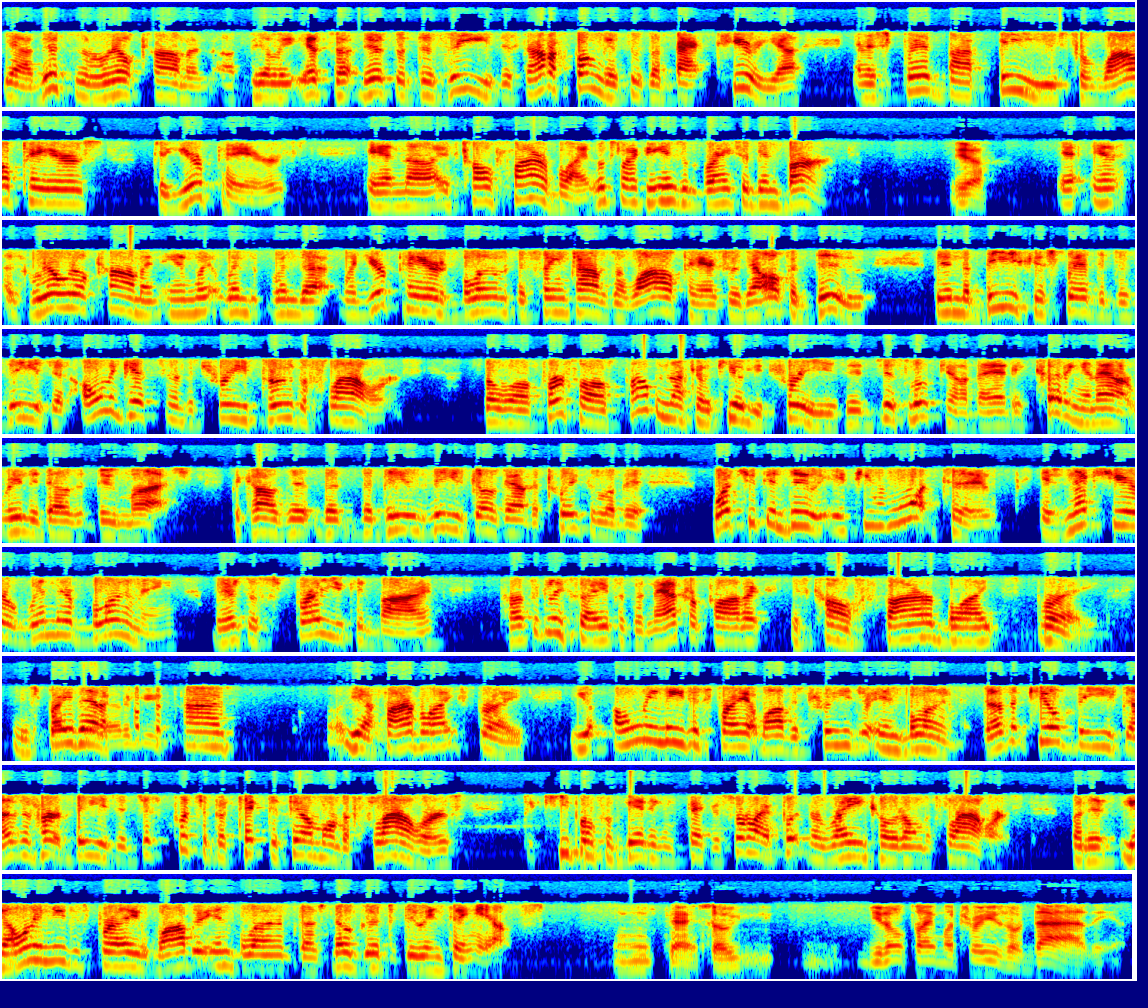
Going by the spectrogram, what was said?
Yeah, this is a real common, uh, Billy. It's a there's a disease. It's not a fungus. It's a bacteria, and it's spread by bees from wild pears to your pears, and uh, it's called fire blight. It looks like the ends of the branch have been burned. Yeah. It, it's real, real common. And when when when the when your pears bloom at the same time as the wild pears, which they often do, then the bees can spread the disease. It only gets in the tree through the flowers. So uh, first of all, it's probably not going to kill your trees. It just looks kind of bad. And cutting it out really doesn't do much because it, the the disease goes down the twigs a little bit. What you can do, if you want to, is next year when they're blooming, there's a spray you can buy, perfectly safe. It's a natural product. It's called Fire Blight Spray. And spray that a couple of times. Yeah, Fire Blight Spray. You only need to spray it while the trees are in bloom. It doesn't kill bees, doesn't hurt bees. It just puts a protective film on the flowers to keep them from getting infected. Sort of like putting a raincoat on the flowers. But it, you only need to spray while they're in bloom. Does no good to do anything else. Okay, so you, you don't think my trees will die then?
